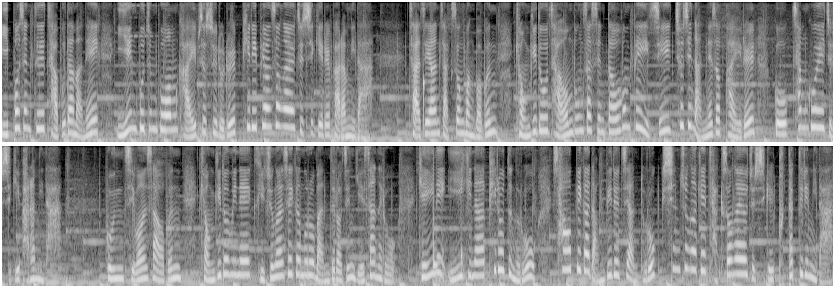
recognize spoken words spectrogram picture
2% 자부담 안에 이행보증보험 가입 수수료를 필히 편성하여 주시기를 바랍니다. 자세한 작성 방법은 경기도 자원봉사센터 홈페이지 추진 안내서 파일을 꼭 참고해 주시기 바랍니다. 본 지원 사업은 경기도민의 귀중한 세금으로 만들어진 예산으로 개인의 이익이나 필요 등으로 사업비가 낭비되지 않도록 신중하게 작성하여 주시길 부탁드립니다.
